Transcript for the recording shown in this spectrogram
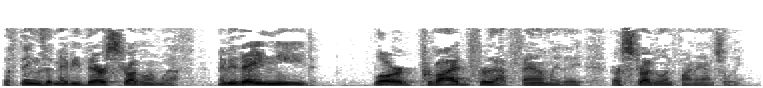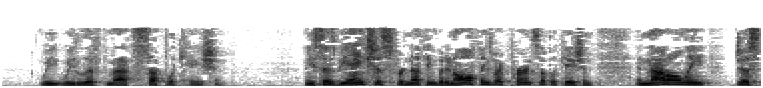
The things that maybe they're struggling with. Maybe they need. Lord, provide for that family. They are struggling financially. We, we lift them. That's supplication. And he says, Be anxious for nothing, but in all things by prayer and supplication. And not only just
